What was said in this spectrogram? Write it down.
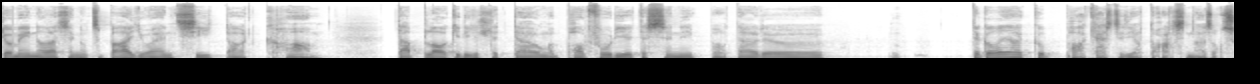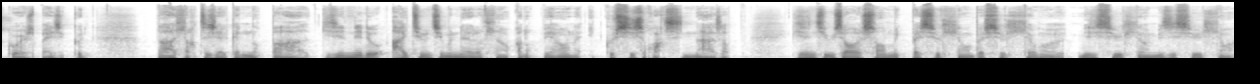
domain on lähtenyt bara yuanc.com. Tää blogi liikutte tää on portfolio tässä niin pohtauduu такориаакку подкастид йортоқарсинаасоқ Squarespace иккут тааллартисаа каннерпара кисиннилу iTunes-имуннаалерлаа канарпиаруна иккуссисоқарсинаасоқ кисинсиви соорсоормик пассуллугу пассуллугу миссууллугу миссисууллугу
